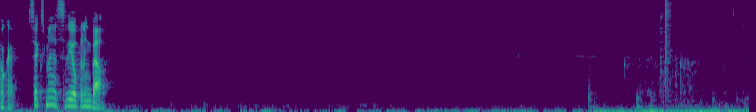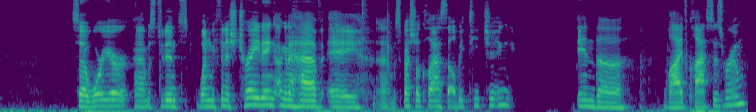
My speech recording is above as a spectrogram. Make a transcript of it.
Okay, six minutes to the opening bell. So Warrior um, students, when we finish trading, I'm gonna have a um, special class that I'll be teaching in the live classes room.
